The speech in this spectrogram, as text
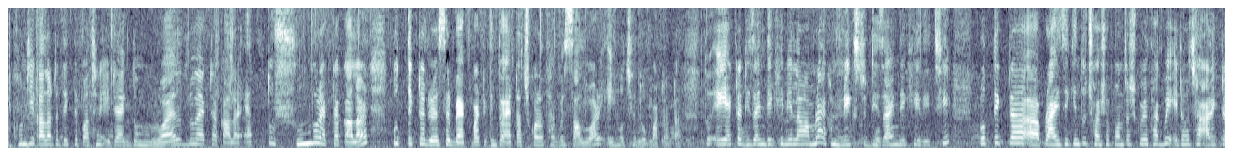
এখন যে কালারটা দেখতে পাচ্ছেন, এটা একদম রয়্যাল ব্লু একটা কালার এত সুন্দর একটা কালার প্রত্যেকটা ড্রেসের ব্যাক পার্টে কিন্তু অ্যাটাচ করা থাকবে সালোয়ার, এই হচ্ছে দোপাটাটা তো এই একটা ডিজাইন দেখে নিলাম আমরা। এখন নেক্সট ডিজাইন দেখিয়ে দিচ্ছি। প্রত্যেকটা প্রাইসই কিন্তু ছয়শো পঞ্চাশ করে থাকবে। এটা হচ্ছে আরেকটা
